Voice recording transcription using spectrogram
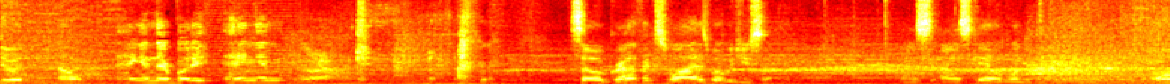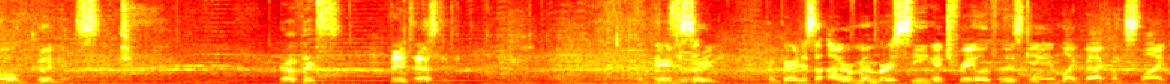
Do it. No, hang in there, buddy. Hang in. so, graphics wise, what would you say? On a, on a scale of 1 to 10. Oh, goodness. Graphics, fantastic. Compared to compared to some, I remember seeing a trailer for this game, like back when Sly, t-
